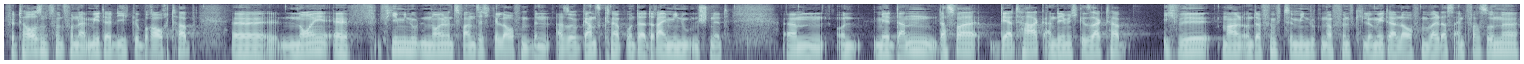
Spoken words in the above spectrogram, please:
für 1500 Meter, die ich gebraucht habe, äh, äh, 4 Minuten 29 gelaufen bin, also ganz knapp unter 3 Minuten Schnitt. Ähm, und mir dann, das war der Tag, an dem ich gesagt habe, ich will mal unter 15 Minuten auf 5 Kilometer laufen, weil das einfach so eine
